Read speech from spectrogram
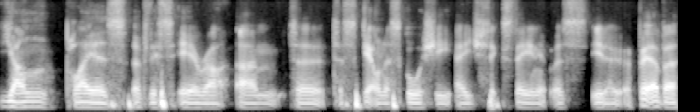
young players of this era um, to to get on a score sheet age 16 it was you know a bit of a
